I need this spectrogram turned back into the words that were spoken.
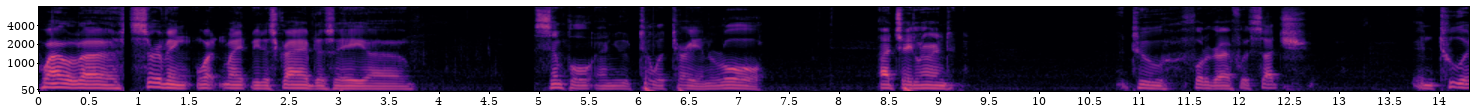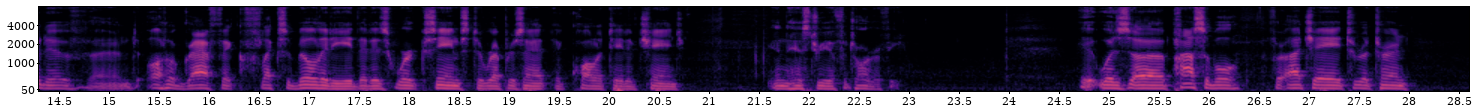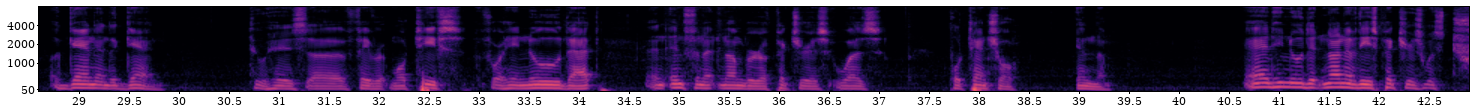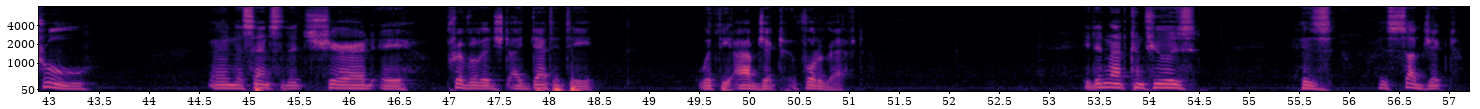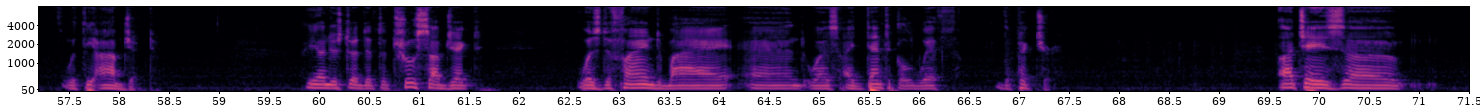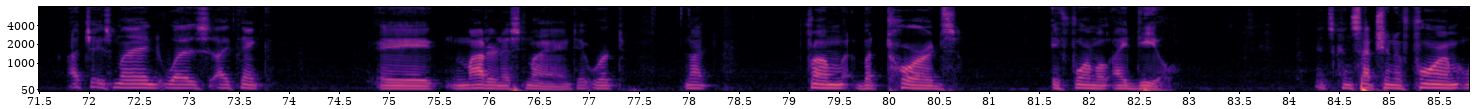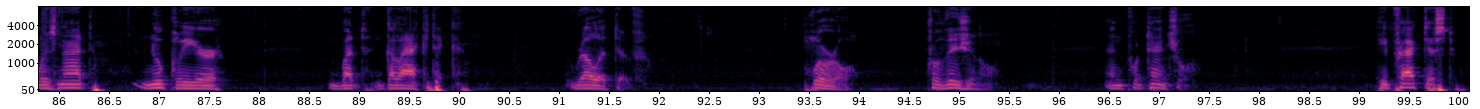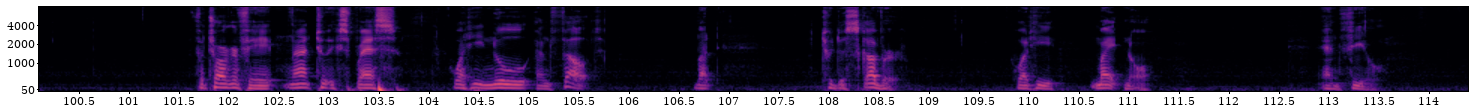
While uh, serving what might be described as a uh, simple and utilitarian role, Atget learned to photograph with such intuitive and autographic flexibility that his work seems to represent a qualitative change in the history of photography. It was uh, possible for Atget to return again and again to his uh, favorite motifs, for he knew that an infinite number of pictures was potential in them. And he knew that none of these pictures was true in the sense that it shared a privileged identity with the object photographed. He did not confuse his, his subject with the object. He understood that the true subject was defined by and was identical with the picture. Atget's, uh, Atget's mind was, I think, a modernist mind. It worked not from but towards a formal ideal. Its conception of form was not nuclear but galactic, relative, plural, provisional, and potential. He practiced photography not to express what he knew and felt, but to discover what he might know and feel.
